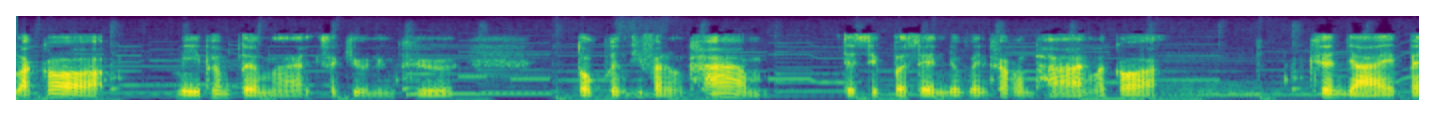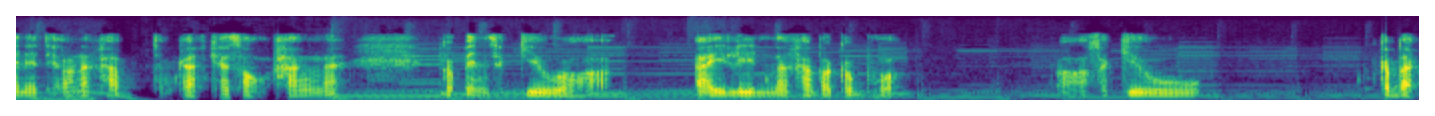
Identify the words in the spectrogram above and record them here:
แล้วก็มีเพิ่มเติมมาอีกสกิลหนึ่งคือ ตกพื้นที่ฝั่งตรงข้าม 70%ยกเว้นค่าพันทาง แล้วก็ เคลื่อนย้ายไปในแถวนะครับจำกัดแค่ 2 ครั้งนะ ก็เป็นสกิลไอรินนะครับ แล้วก็บวกสกิลกับดัก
